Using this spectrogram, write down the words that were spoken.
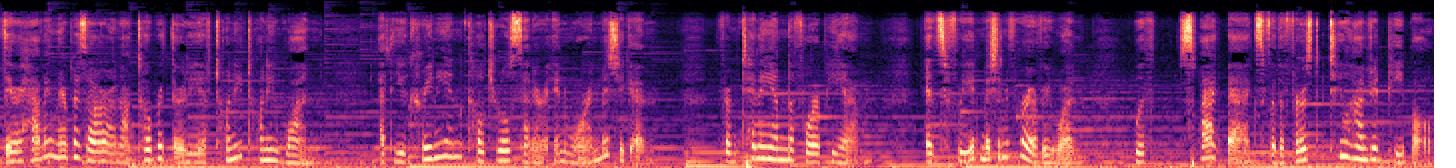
They're having their bazaar on October 30th, 2021 at the Ukrainian Cultural Center in Warren, Michigan, from 10 a.m. to 4 p.m. It's free admission for everyone with swag bags for the first 200 people.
